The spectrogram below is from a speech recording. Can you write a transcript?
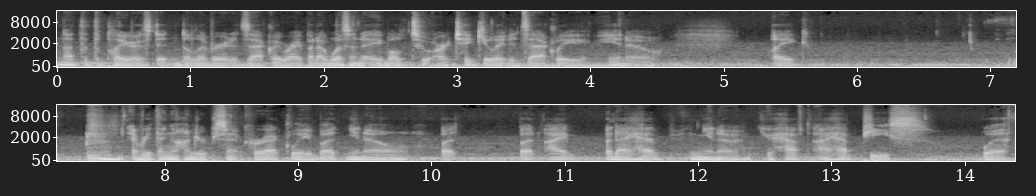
not that the players didn't deliver it exactly right, but I wasn't able to articulate exactly, you know, like everything 100% correctly, but you know, but but I but I have, you know, you have I have peace with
